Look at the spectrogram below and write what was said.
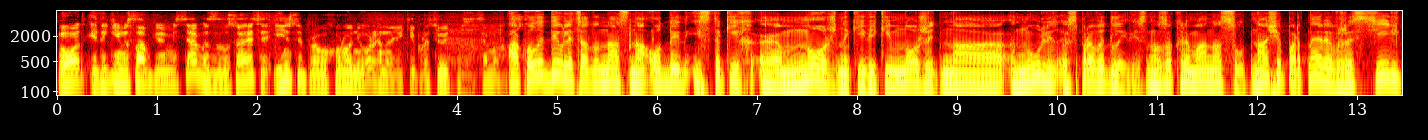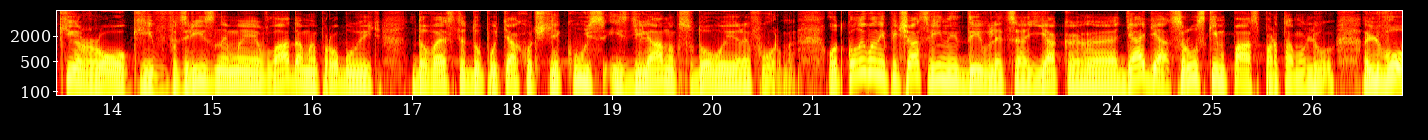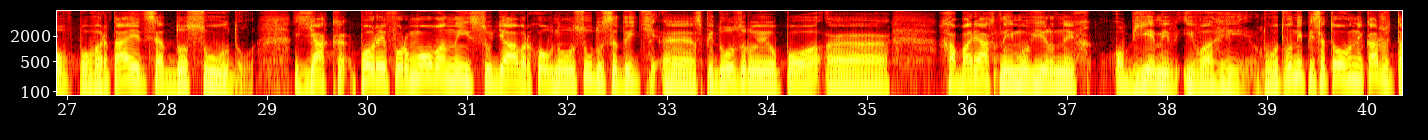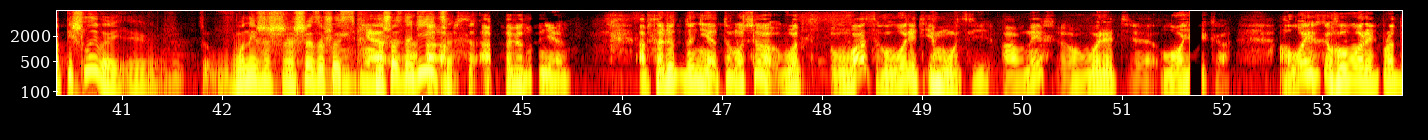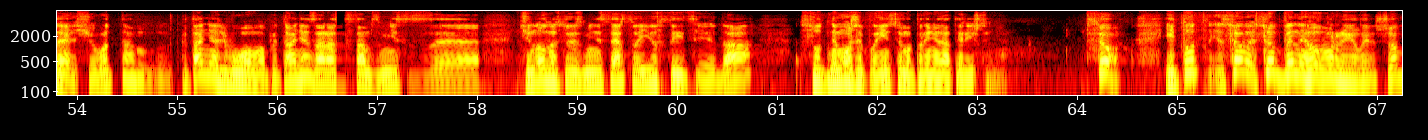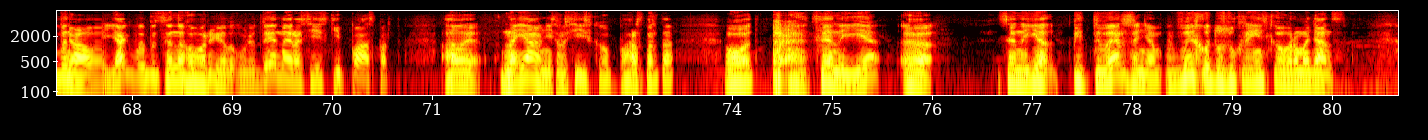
От, І такими слабкими місцями залишаються інші правоохоронні органи, які працюють поза цими. А коли дивляться до нас на один із таких е, множників, які множать на нуль справедливість, ну зокрема на суд, наші партнери вже стільки років з різними владами пробують довести до пуття хоч якусь із ділянок судової реформи. От коли вони під час війни дивляться, як е, дядя з руським паспортом Львов повертається до суду, як пореформований суддя Верховного суду сидить е, з підозрою по е, хабарях неймовірних. Об'ємів і ваги. От вони після того не кажуть, та пішли ви. Вони ж ще за щось ні, на щось надіються? Абсолютно ні. Абсолютно ні. Тому що от у вас говорять емоції, а в них говорять логіка. А логіка говорить про те, що от там питання Львова, питання зараз там з, з е, чиновницею з Міністерства юстиції, да? суд не може по-іншому прийняти рішення. Все. І тут, що, що б ви не говорили, що б ви не як ви б це не говорили, у людини російський паспорт, але наявність російського паспорта, от, це не є. Е, це не є підтвердженням виходу з українського громадянства.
